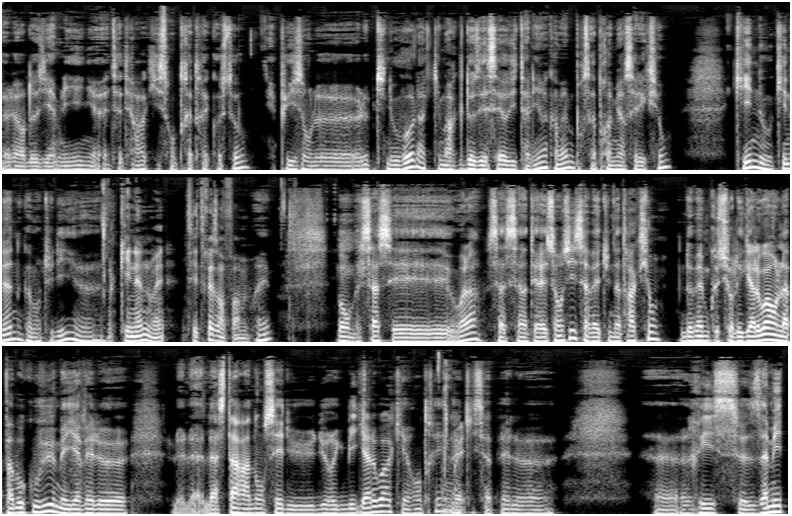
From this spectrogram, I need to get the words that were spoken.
leur deuxième ligne, etc., qui sont très très costauds. Et puis ils ont le, le petit nouveau là qui marque deux essais aux Italiens quand même pour sa première sélection. Keane ou Keenan, comment tu dis euh, Keenan, ouais, c'est très en forme. Bon, mais ça c'est voilà, ça c'est intéressant aussi. Ça va être une attraction. De même que sur les Gallois, on l'a pas beaucoup vu, mais il y avait le, le- la, la star annoncée du, du rugby gallois qui est rentrée, là, qui s'appelle euh, euh, Rhys Zamit,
